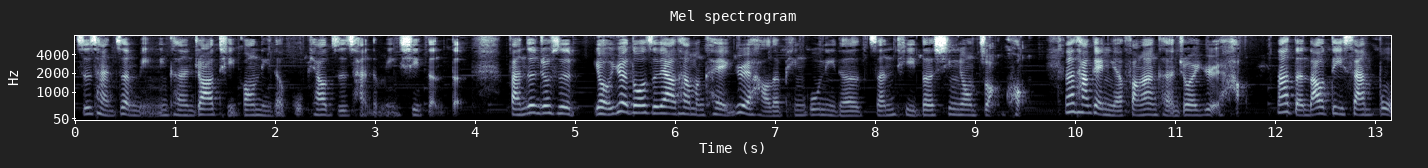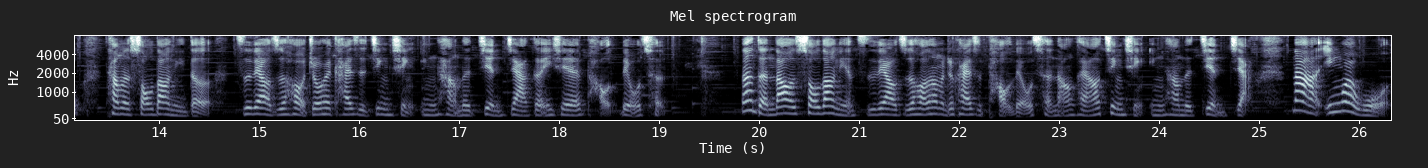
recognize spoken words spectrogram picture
资产证明，你可能就要提供你的股票资产的明细等等。反正就是有越多资料，他们可以越好的评估你的整体的信用状况。那他给你的方案可能就会越好。那等到第三步，他们收到你的资料之后，就会开始进行银行的建价跟一些跑流程。那等到收到你的资料之后，他们就开始跑流程，然后可能要进行银行的建价。那因为我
